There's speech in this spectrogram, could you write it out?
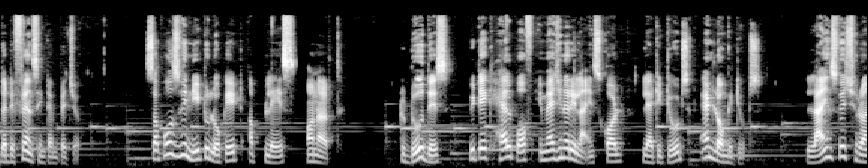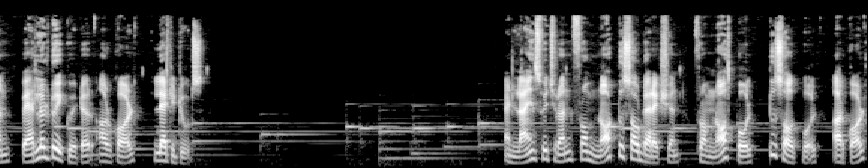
the difference in temperature. Suppose we need to locate a place on earth. To do this, we take help of imaginary lines called latitudes and longitudes. Lines which run parallel to equator are called latitudes. And lines which run from north to south direction from north pole to south pole are called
